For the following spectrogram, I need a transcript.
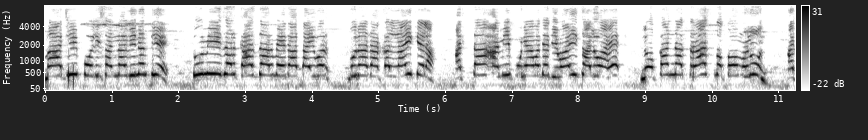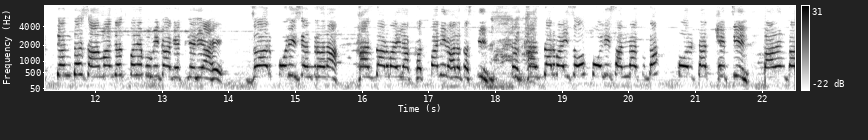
माझी पोलिसांना विनंती आहे तुम्ही जर खासदार मेधाताईवर गुन्हा दाखल नाही केला आता आम्ही पुण्यामध्ये दिवाळी चालू आहे लोकांना त्रास नको म्हणून अत्यंत सामंजस्यपणे भूमिका घेतलेली आहे. जर पोलीस यंत्रणा खासदार बाईला खतपाणी घालत असतील तर खासदार बाईसह पोलिसांना सुद्धा कोर्टात खेचील. कारण का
